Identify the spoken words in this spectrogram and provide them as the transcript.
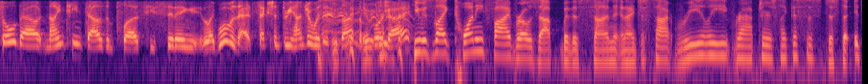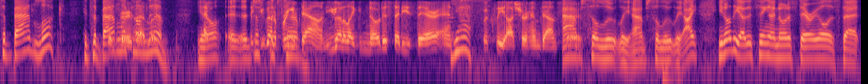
Sold out, nineteen thousand plus. He's sitting like what was that? Section three hundred with his son, the poor he, guy. he was like 25 rows up with his son, and I just thought, really, Raptors? Like this is just a. It's a bad look. It's a bad It's look on look. them. You know, it, it just you got to bring terrible. him down. You got to like notice that he's there and Yes. quickly usher him downstairs. Absolutely, absolutely. I, you know, the other thing I noticed, Ariel, is that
